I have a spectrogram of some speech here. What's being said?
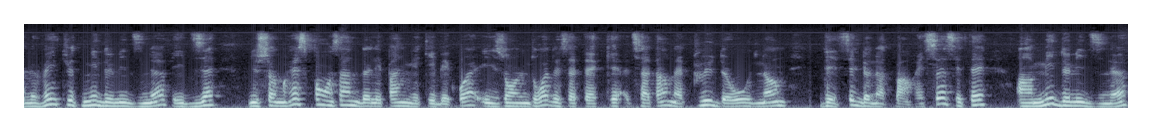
le 28 mai 2019, il disait, nous sommes responsables de l'épargne des Québécois et ils ont le droit de s'attendre à plus de hautes normes d'éthique de notre part. Et ça, c'était en mai 2019.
